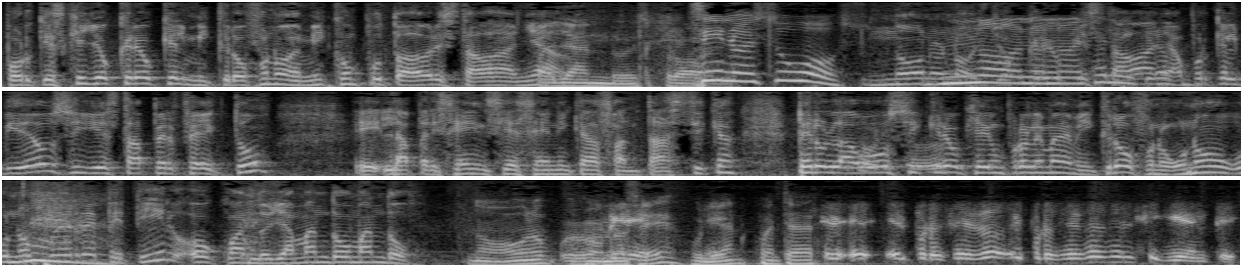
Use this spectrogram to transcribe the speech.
porque es que yo creo que el micrófono de mi computador estaba dañado. Fallando, es probable. Sí, no es su voz. No, no, no, No, yo no, creo no, que es estaba dañado, porque el video sí está perfecto, eh, la presencia escénica fantástica, pero la voz sí creo que hay un problema de micrófono. Uno, uno puede repetir o cuando ya mandó, mandó. No, uno- no Mire, sé, Julián. El, el proceso, el proceso es el siguiente.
